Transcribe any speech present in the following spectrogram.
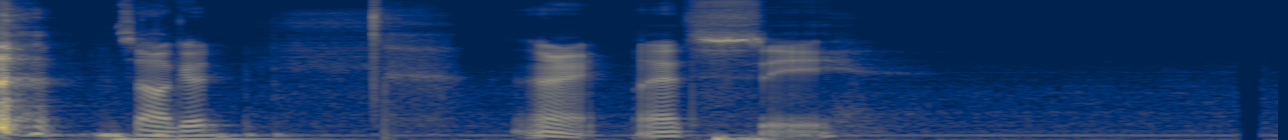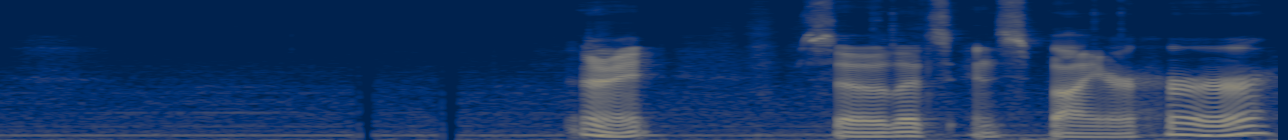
it's all good. Alright, let's see. Alright, so let's inspire her.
